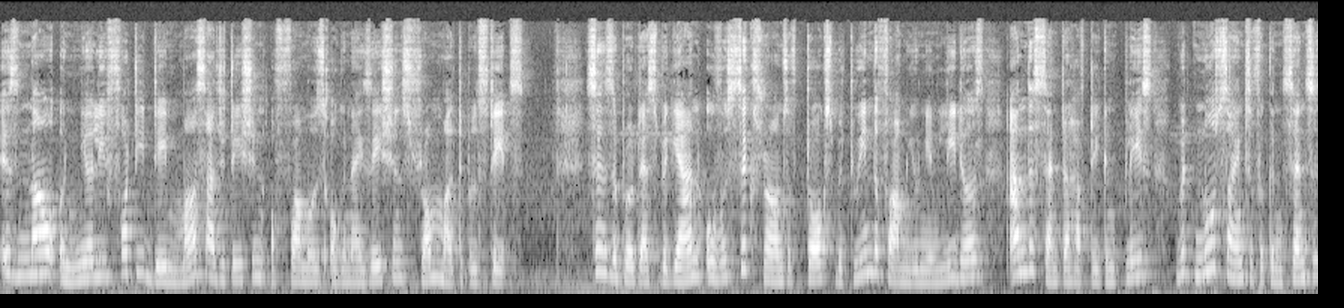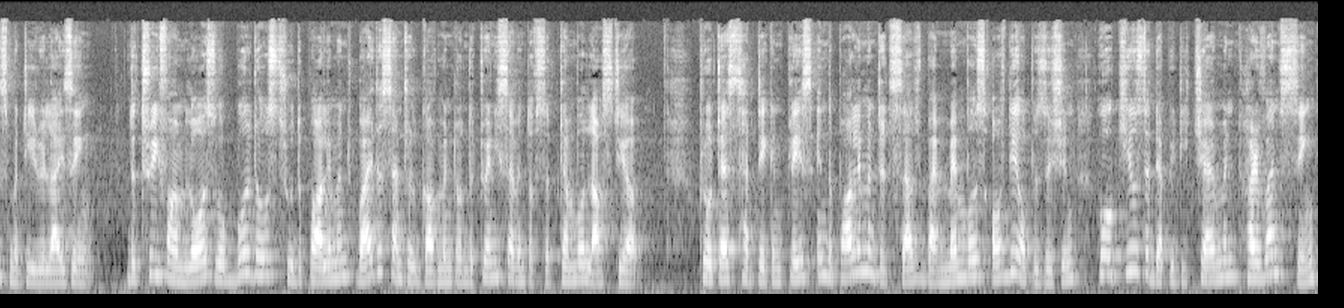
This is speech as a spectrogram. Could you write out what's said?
is now a nearly 40 day mass agitation of farmers' organizations from multiple states. Since the protests began, over six rounds of talks between the farm union leaders and the centre have taken place with no signs of a consensus materializing. The three farm laws were bulldozed through the parliament by the central government on the 27th of September last year. Protests had taken place in the parliament itself by members of the opposition who accused the deputy chairman Harvansh Singh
